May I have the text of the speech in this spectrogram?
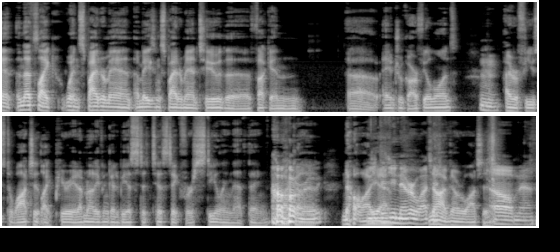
and, and that's like when Spider Man, Amazing Spider Man Two, the fucking uh, Andrew Garfield ones. Mhm. I refuse to watch it. Like, period. I'm not even going to be a statistic for stealing that thing. Oh I'm not gonna- really? No, uh, You- yeah. Did you never watch no, it? No, I've never watched it. Oh man.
